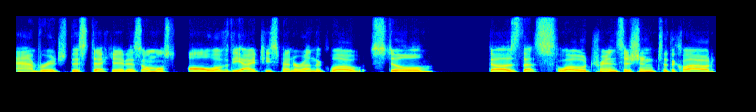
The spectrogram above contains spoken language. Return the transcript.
average this decade, as almost all of the IT spend around the globe still does that slow transition to the cloud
